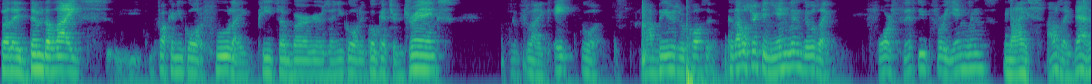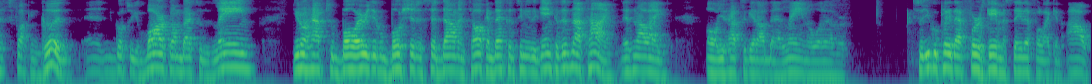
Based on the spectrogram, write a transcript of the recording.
but they dimmed the lights fucking you go to food like pizza burgers and you go to go get your drinks like eight what my beers were costing because i was drinking Yuenglings it was like 450 for Yuenglings nice. I was like, damn, this is fucking good. And you go to your bar, come back to the lane. You don't have to bow everything bullshit and sit down and talk and then continue the game because it's not time. It's not like, oh, you have to get out that lane or whatever. So you could play that first game and stay there for like an hour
